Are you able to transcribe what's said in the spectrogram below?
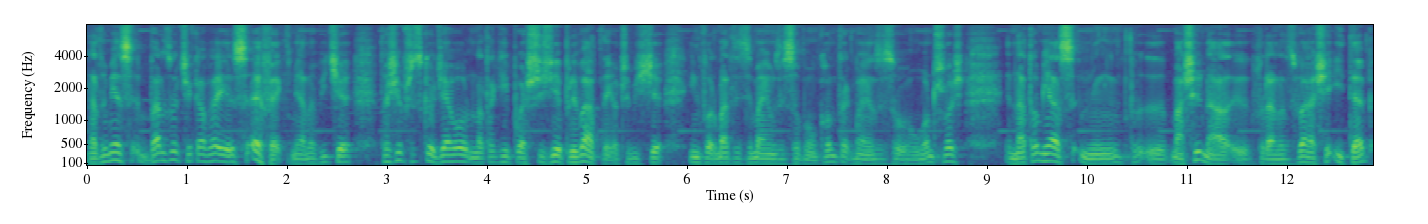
Natomiast bardzo ciekawy jest efekt, mianowicie to się wszystko działo na takiej płaszczyźnie prywatnej. Oczywiście informatycy mają ze sobą kontakt, mają ze sobą łączność, natomiast maszyna, która nazywała się ITEP,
